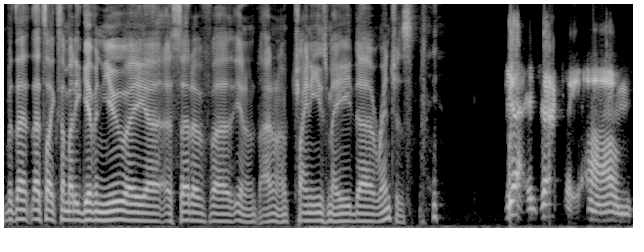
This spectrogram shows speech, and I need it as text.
but that that's like somebody giving you a uh, a set of uh, you know I don't know Chinese made uh, wrenches. Yeah, exactly. Um,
